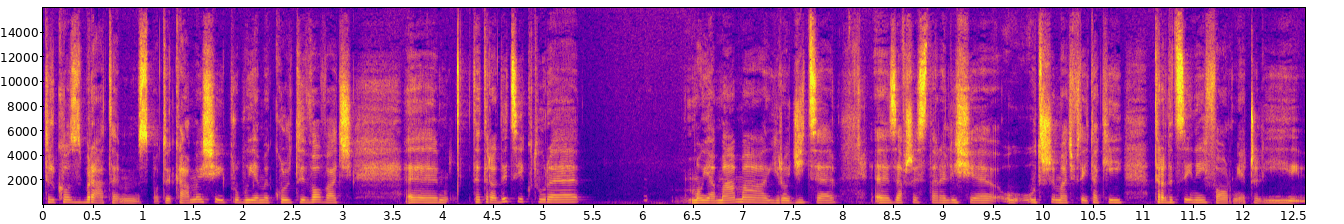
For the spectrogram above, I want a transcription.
tylko z bratem spotykamy się i próbujemy kultywować te tradycje, które moja mama i rodzice e, zawsze starali się utrzymać w tej takiej tradycyjnej formie, czyli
